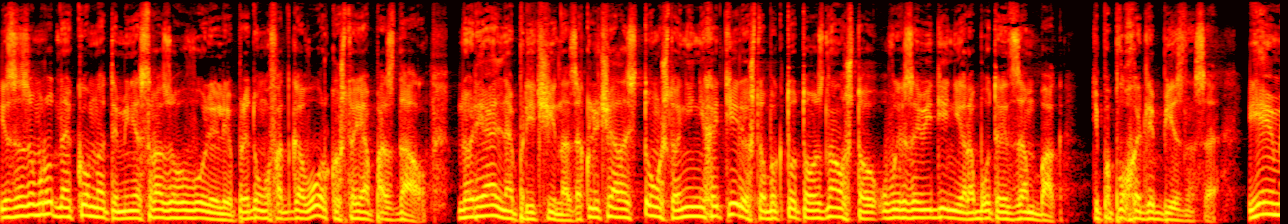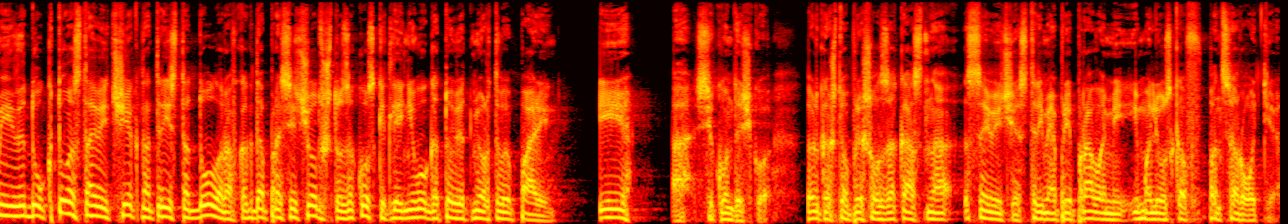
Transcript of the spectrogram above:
Из изумрудной комнаты меня сразу уволили, придумав отговорку, что я опоздал. Но реальная причина заключалась в том, что они не хотели, чтобы кто-то узнал, что в их заведении работает зомбак – Типа плохо для бизнеса. Я имею в виду, кто оставит чек на 300 долларов, когда просечет, что закуски для него готовит мертвый парень. И... А, секундочку. Только что пришел заказ на севичи с тремя приправами и моллюсков в панцеротте.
